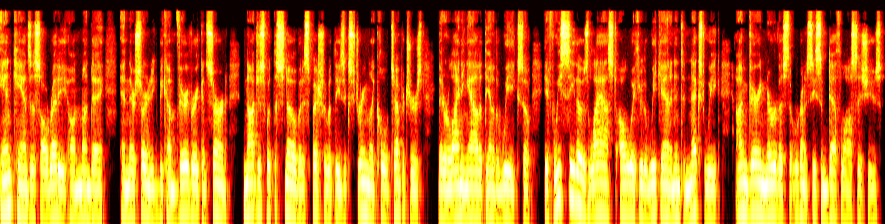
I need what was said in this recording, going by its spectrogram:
and Kansas already on Monday, and they're starting to become very, very concerned, not just with the snow, but especially with these extremely cold temperatures that are lining out at the end of the week. So if we see those last all the way through the weekend and into next week, I'm very nervous that we're going to see some death loss issues.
